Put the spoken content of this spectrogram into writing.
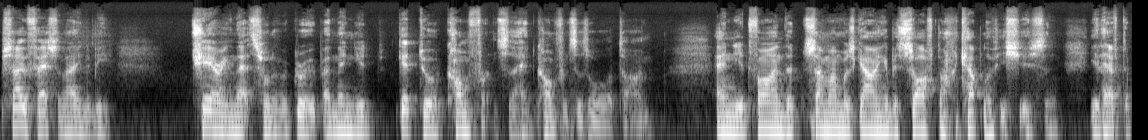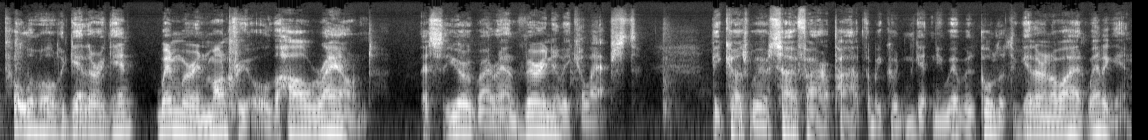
so fascinating to be chairing that sort of a group. And then you'd get to a conference, they had conferences all the time. And you'd find that someone was going a bit soft on a couple of issues, and you'd have to pull them all together again when we were in Montreal, the whole round, that's the Uruguay round, very nearly collapsed because we were so far apart that we couldn't get anywhere. We pulled it together and away it went again.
